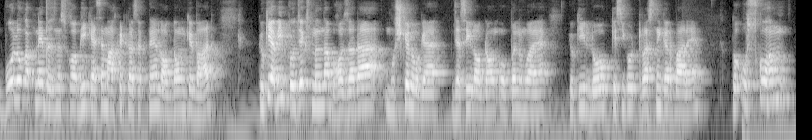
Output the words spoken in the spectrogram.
वो लोग अपने बिज़नेस को अभी कैसे मार्केट कर सकते हैं लॉकडाउन के बाद? क्योंकि अभी प्रोजेक्ट्स मिलना बहुत ज़्यादा मुश्किल हो गया है, जैसे ही लॉकडाउन ओपन हुआ है, क्योंकि लोग किसी को ट्रस्ट नहीं कर पा रहे हैं। तो उसको हम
